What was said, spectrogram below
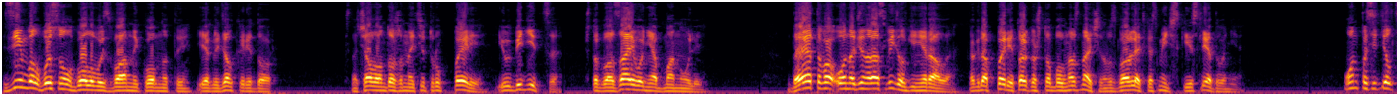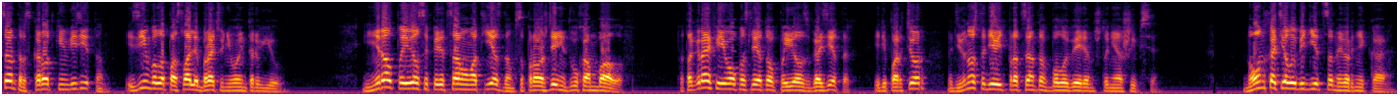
Зимвол высунул голову из ванной комнаты и оглядел коридор. Сначала он должен найти труп Перри и убедиться, что глаза его не обманули. До этого он один раз видел генерала, когда Перри только что был назначен возглавлять космические исследования. Он посетил центр с коротким визитом, и Зимвола послали брать у него интервью. Генерал появился перед самым отъездом в сопровождении двух амбалов. Фотография его после этого появилась в газетах, и репортер на 99% был уверен, что не ошибся. Но он хотел убедиться наверняка.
